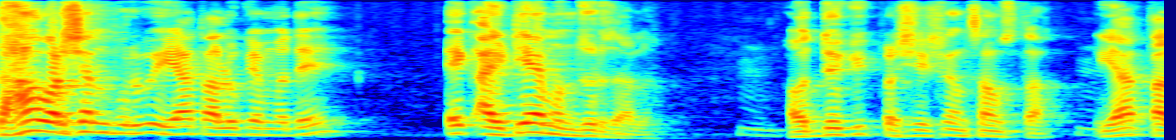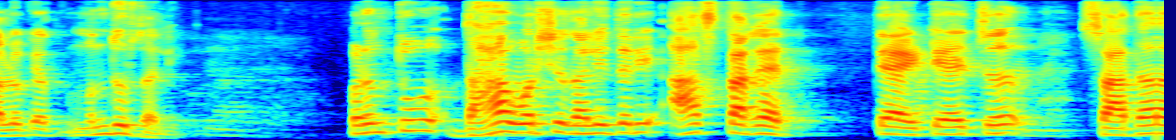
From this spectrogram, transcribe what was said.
दहा वर्षांपूर्वी या तालुक्यामध्ये एक आय टी आय मंजूर झालं. औद्योगिक प्रशिक्षण संस्था या तालुक्यात मंजूर झाली. परंतु दहा वर्ष झाली तरी आज तागायत त्या आय टी आयचं साधा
